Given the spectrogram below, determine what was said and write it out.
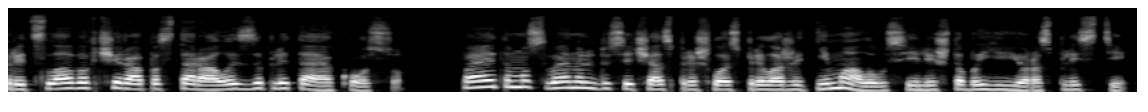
Предслава вчера постаралась, заплетая косу, поэтому Свенальду сейчас пришлось приложить немало усилий, чтобы ее расплести.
